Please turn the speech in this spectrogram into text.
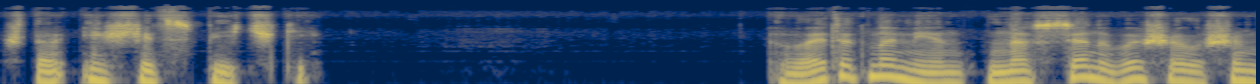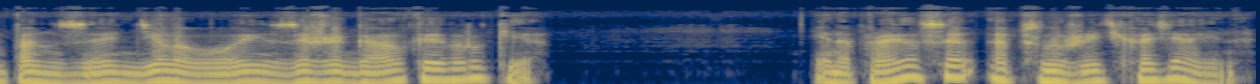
что ищет спички. В этот момент на сцену вышел шимпанзе, деловой, с зажигалкой в руке, и направился обслужить хозяина.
